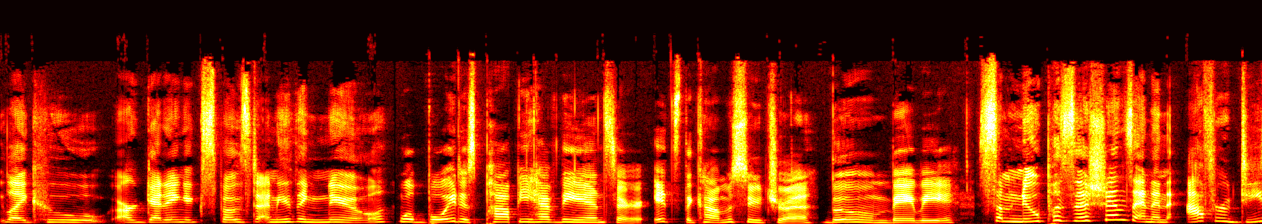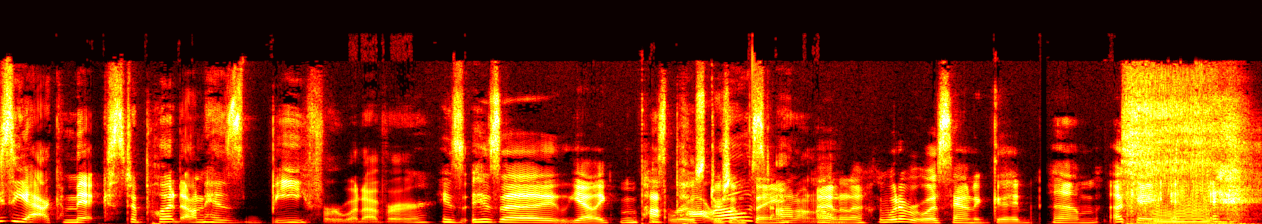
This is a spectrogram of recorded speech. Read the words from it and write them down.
like who are getting exposed to anything new. well, boy, does Poppy have the answer. It's the Kama Sutra. Boom, baby. Some new positions and an aphrodisiac mix to put on his beef or whatever. His his uh yeah like pot His roast pot or roast? something. I don't know. I don't know. Whatever it was sounded good. Um. Okay.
